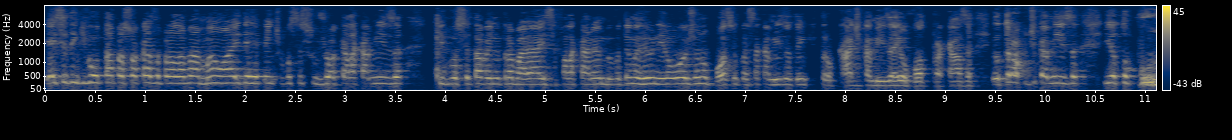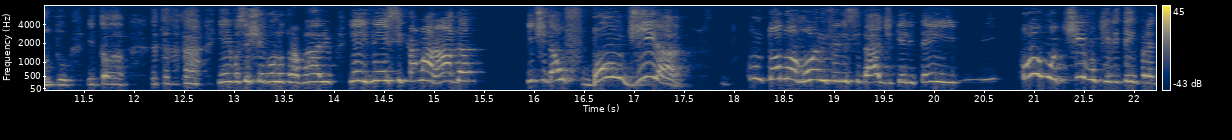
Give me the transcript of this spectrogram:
E aí você tem que voltar para sua casa para lavar a mão. Aí, de repente, você sujou aquela camisa que você estava indo trabalhar. E você fala, caramba, eu vou ter uma reunião hoje, eu não posso ir com essa camisa, eu tenho que trocar de camisa. Aí eu volto para casa, eu troco de camisa e eu tô puto. E, tô... e aí você chegou no trabalho e aí vem esse camarada e te dá um bom dia, com todo o amor e felicidade que ele tem. E, qual é o motivo que ele tem para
